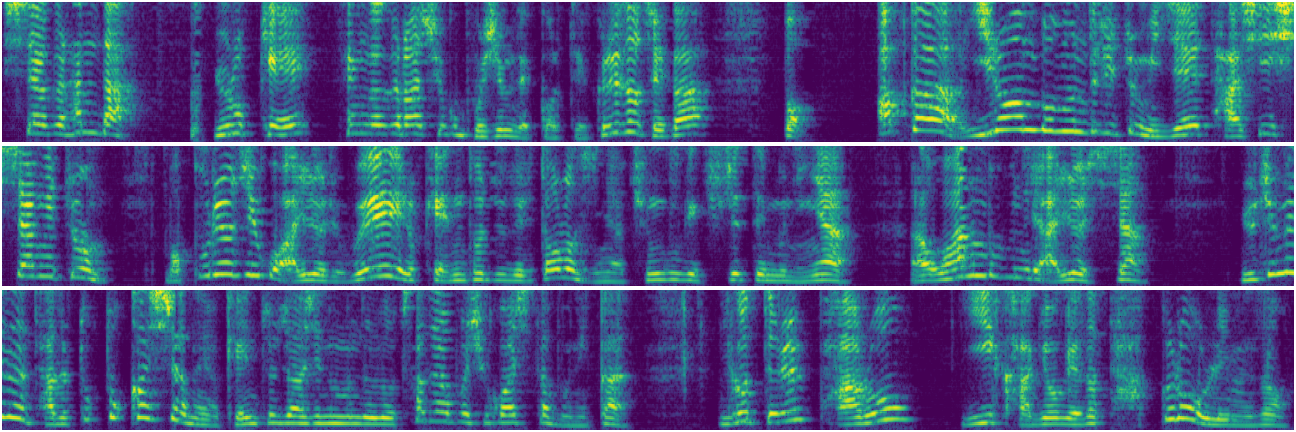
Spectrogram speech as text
시작을 한다. 이렇게 생각을 하시고 보시면 될 것 같아요. 그래서 제가 뭐 아까 이러한 부분들이 좀 이제 다시 시장에 좀 뭐 뿌려지고 알려지고 왜 이렇게 엔터주들이 떨어지냐 중국의 규제 때문이냐라고 하는 부분들이 알려지자 요즘에는 다들 똑똑하시잖아요. 개인 투자하시는 분들도 찾아보시고 하시다 보니까 이것들을 바로 이 가격에서 다 끌어올리면서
